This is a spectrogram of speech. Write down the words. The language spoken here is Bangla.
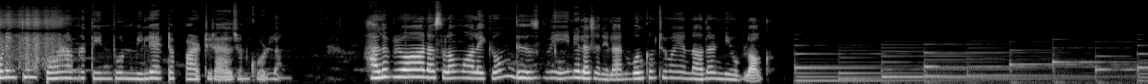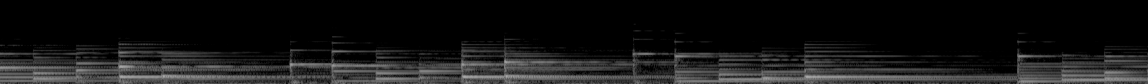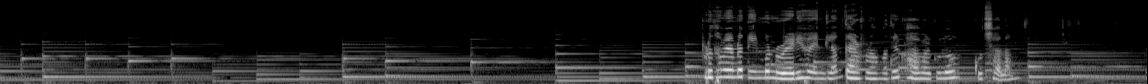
অনেকদিন পর আমরা তিন বোন মিলে একটা পার্টির আয়োজন করলাম। হ্যালো ব্রিওয়ান আসসালামু আলাইকুম। This is me Nilasha Nilan. Welcome to my another new blog প্রথমে আমরা তিন বোন রেডি হয়ে নিলাম, তারপর আমাদের খাবারগুলো গুছালাম।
